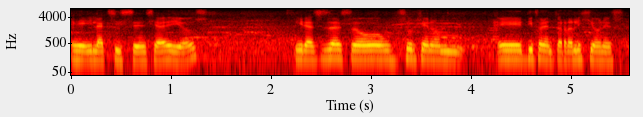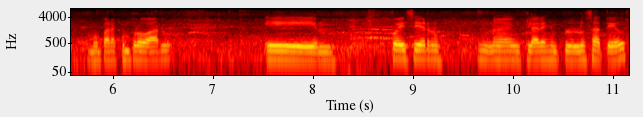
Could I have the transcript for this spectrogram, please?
eh, y la existencia de Dios. Y gracias a eso surgieron eh, diferentes religiones, como para comprobarlo. puede ser un claro ejemplo los ateos.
